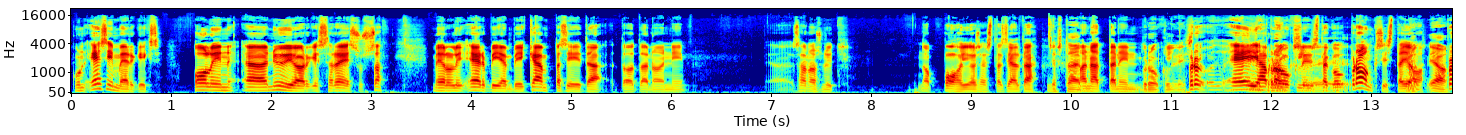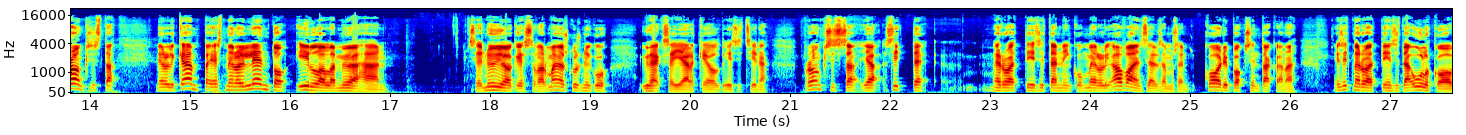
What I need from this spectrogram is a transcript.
Kun esimerkiksi olin äh, New Yorkissa reissussa, meillä oli Airbnb-kämppä siitä, tota noin, niin, äh, sanos nyt, no pohjoisesta sieltä Jostain Manhattanin... Brooklynista. Bro, ei, Ei, ihan Bronx- Brooklynista, kun Bronxista, joo. Joo. Bronxista. Meillä oli kämppä ja sitten meillä oli lento illalla myöhään se New Yorkissa varmaan joskus niinku yhdeksän jälkeen oltiin sit siinä Bronxissa ja sitten me ruvettiin sitä, niinku, meillä oli avain siellä semmoisen koodiboksin takana ja sitten me ruvettiin sitä ulko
